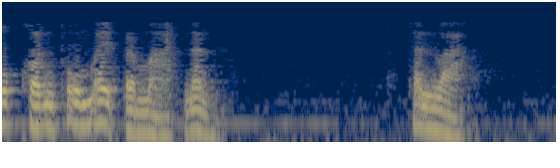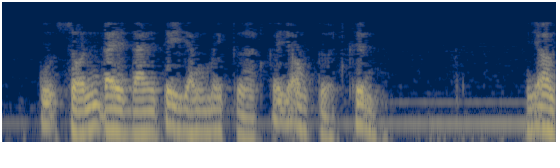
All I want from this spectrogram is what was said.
บุคคลผู้ไม่ประมาทนั่น ท่านว่า กุศลใด ๆ ที่ยังไม่เกิดก็ย่อมเกิดขึ้น ย่อม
